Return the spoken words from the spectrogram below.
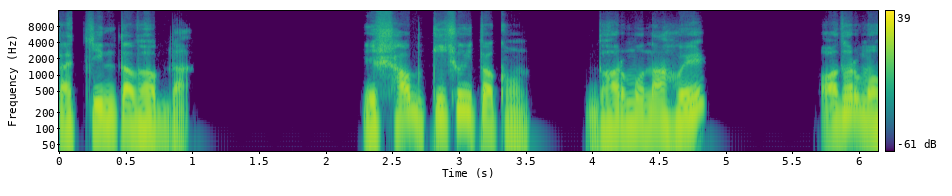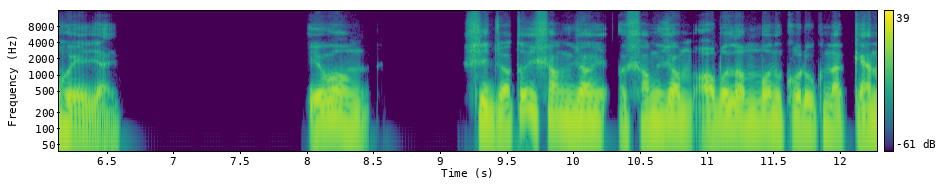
তার চিন্তাভাবনা, এসব কিছুই তখন ধর্ম না হয়ে অধর্ম হয়ে যায়। এবং সে যতই সংযম সংযম অবলম্বন করুক না কেন,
